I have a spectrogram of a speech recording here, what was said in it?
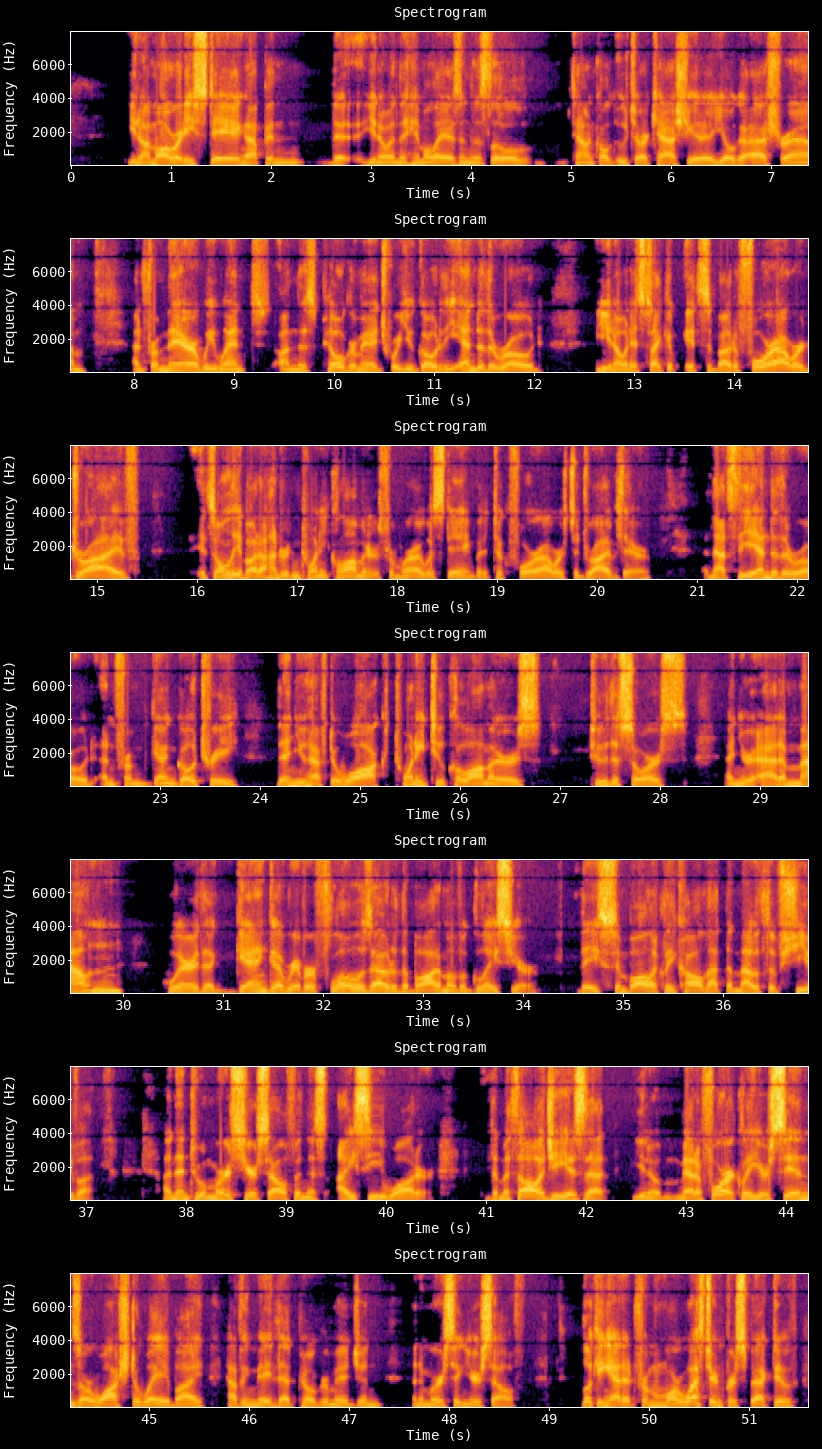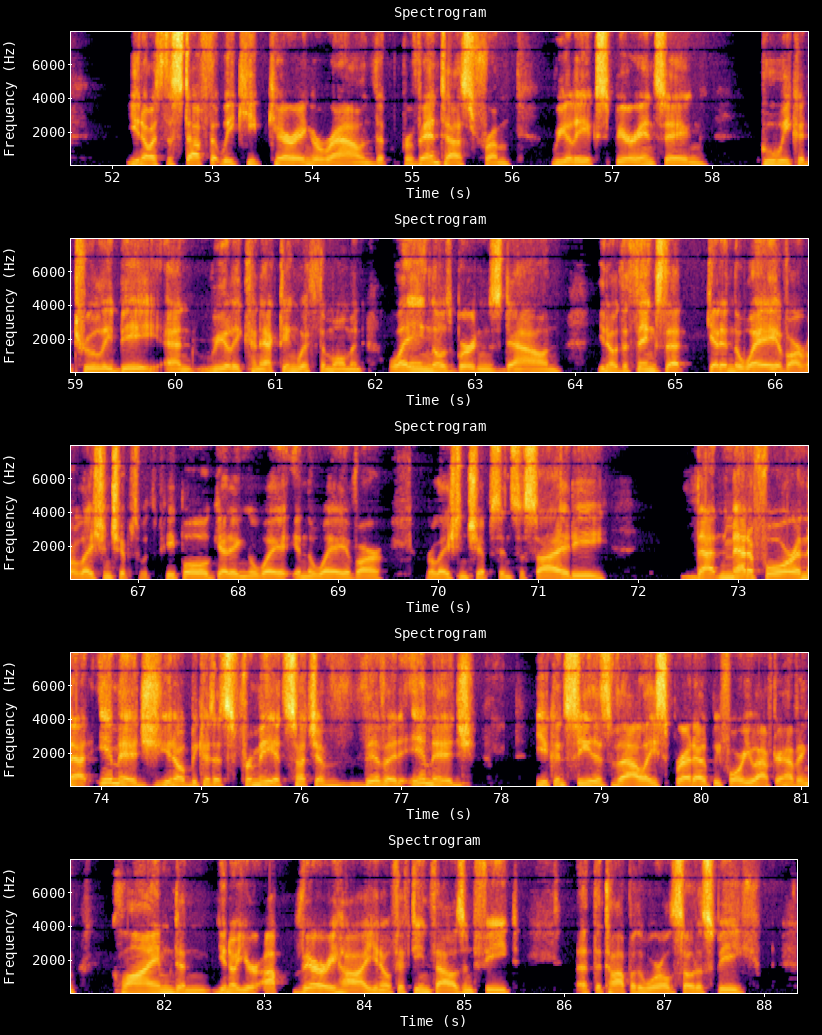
you know, I'm already staying up in the you know in the Himalayas in this little town called Uttarkashi at a yoga ashram, and from there we went on this pilgrimage where you go to the end of the road, you know, and it's like it's about a four hour drive it's only about 120 kilometers from where I was staying, but it took four hours to drive there. And that's the end of the road. And from Gangotri, then you have to walk 22 kilometers to the source, and you're at a mountain where the Ganga River flows out of the bottom of a glacier. They symbolically call that the mouth of Shiva. And then to immerse yourself in this icy water. The mythology is that you know, metaphorically, your sins are washed away by having made that pilgrimage and, and immersing yourself. Looking at it from a more Western perspective, you know, it's the stuff that we keep carrying around that prevent us from really experiencing who we could truly be and really connecting with the moment, laying those burdens down, you know, the things that get in the way of our relationships with people, getting away in the way of our relationships in society, that metaphor and that image, you know, because it's for me, it's such a vivid image. You can see this valley spread out before you after having climbed, and you know, you're up very high, you know, 15,000 feet at the top of the world, so to speak.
